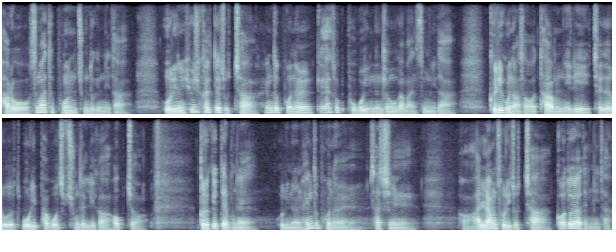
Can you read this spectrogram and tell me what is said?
바로 스마트폰 중독입니다. 우리는 휴식할 때조차 핸드폰을 계속 보고 있는 경우가 많습니다. 그리고 나서 다음 일이 제대로 몰입하고 집중될 리가 없죠. 그렇기 때문에 우리는 핸드폰을 사실 어, 알람 소리조차 꺼둬야 됩니다.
